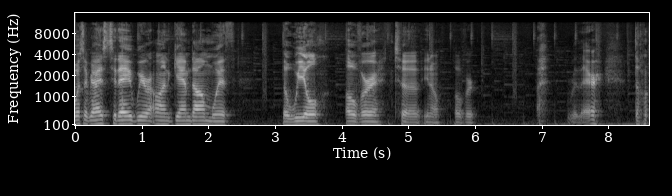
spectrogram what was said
what's up guys? Today we are on Gamdom with the wheel over to, you know, over over there. Don't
